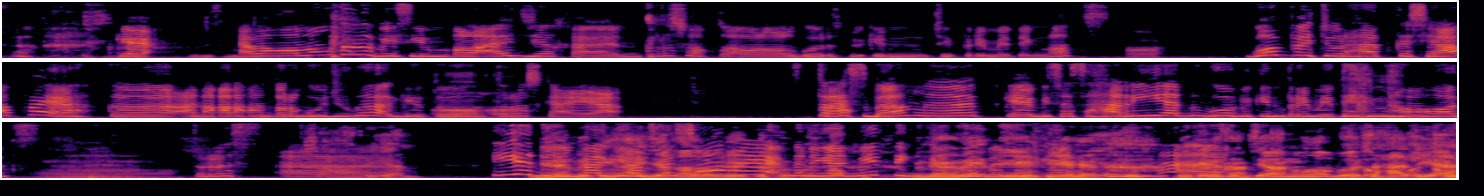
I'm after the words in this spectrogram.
kayak emang ngomong tuh lebih simpel aja kan terus waktu awal-awal gue harus bikin si pre-meeting notes Hah? gue sampai curhat ke siapa ya ke anak-anak kantor gue juga gitu Aha. terus kayak stres banget kayak bisa seharian gue bikin pre-meeting notes Oh. Terus eh, seharian iya dari pagi meeting aja sore gitu. mendingan meeting kan Mendingan meeting, sebenarnya Meetingnya sejam lo buat sejam.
